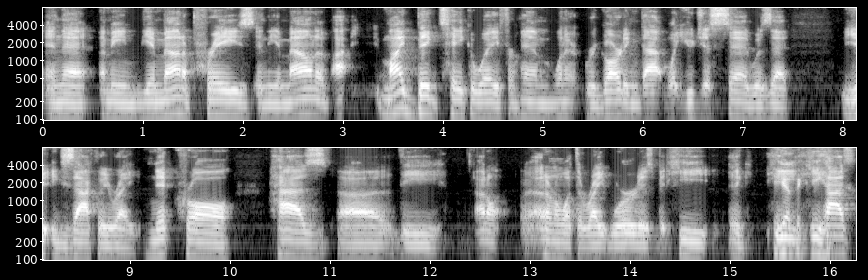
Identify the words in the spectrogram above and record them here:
and that I mean the amount of praise and the amount of I, my big takeaway from him when it regarding that what you just said was that you, exactly right. Nick Krall has uh, the I don't I don't know what the right word is, but he he he, he has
